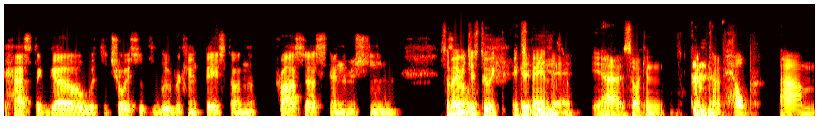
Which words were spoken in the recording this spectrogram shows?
has to go with the choice of lubricant based on the process and the machine. So maybe so just to expand it, there, yeah, so I can kind of help um,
